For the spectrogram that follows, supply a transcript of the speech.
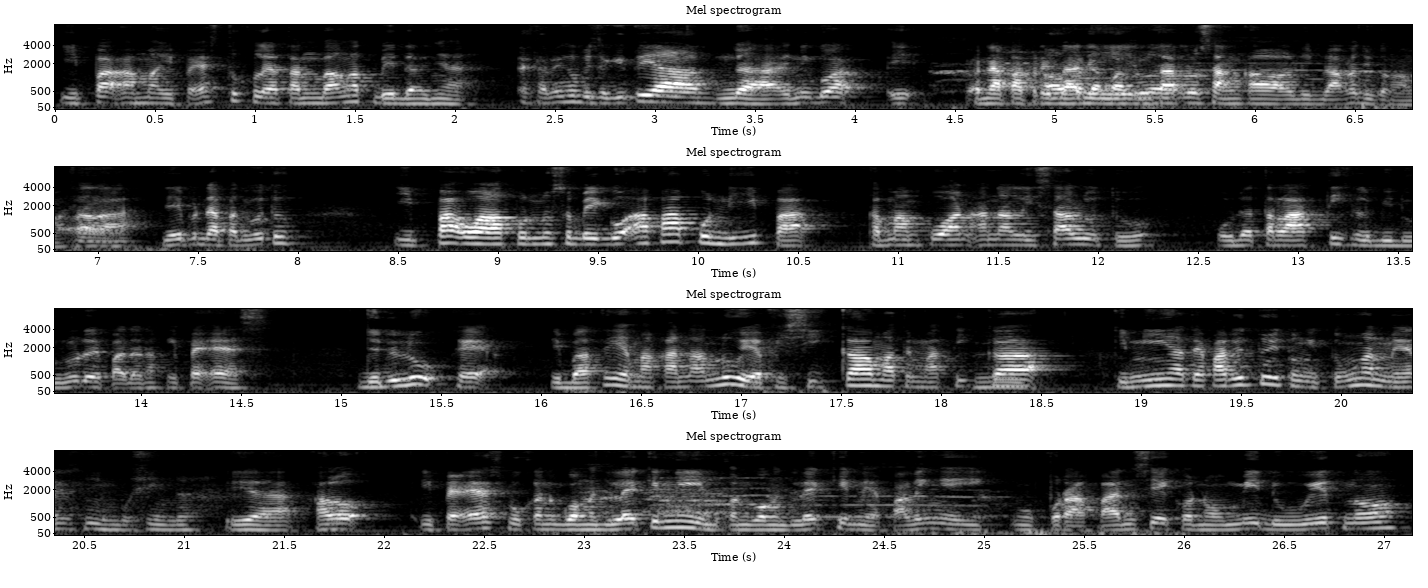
IPA sama IPS tuh kelihatan banget bedanya eh tapi nggak bisa gitu ya Enggak, ini gua i- pendapat pribadi. pendapat lu. Ntar lu sangkal di belakang juga nggak masalah. Jadi pendapat gua tuh IPA walaupun lu sebego apa pun di IPA, kemampuan analisa lu tuh udah terlatih lebih dulu daripada anak IPS. Jadi lu kayak ibaratnya ya makanan lu ya fisika, matematika, kimia tiap hari tuh hitung-hitungan, men. Hmm, pusing dah. Iya, kalau IPS bukan gua ngejelekin nih, bukan gua ngejelekin ya. Paling ya ngukur apaan sih ekonomi, duit, no.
